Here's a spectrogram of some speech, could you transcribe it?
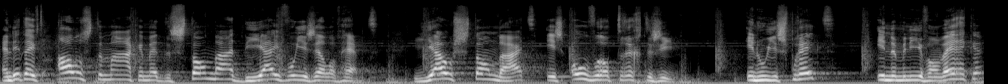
En dit heeft alles te maken met de standaard die jij voor jezelf hebt. Jouw standaard is overal terug te zien. In hoe je spreekt, in de manier van werken,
